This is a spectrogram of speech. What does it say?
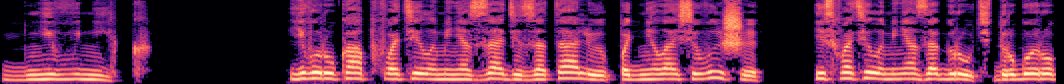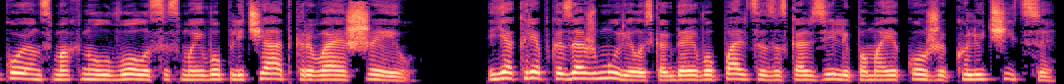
дневник. Его рука обхватила меня сзади за талию, поднялась выше и схватила меня за грудь. Другой рукой он смахнул волосы с моего плеча, открывая шею. Я крепко зажмурилась, когда его пальцы заскользили по моей коже к ключице.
